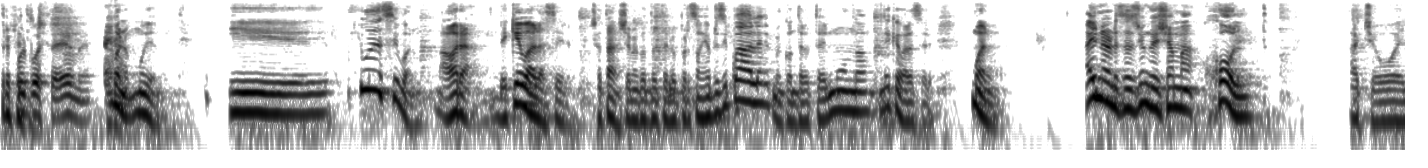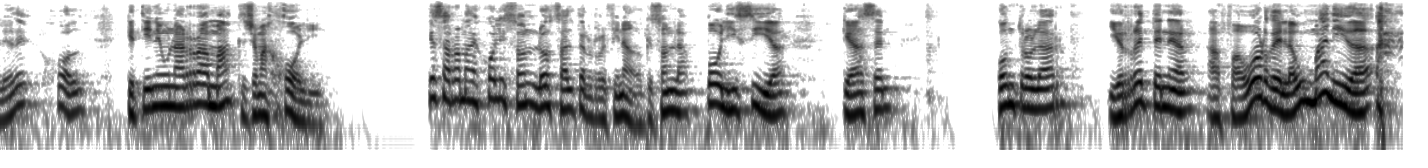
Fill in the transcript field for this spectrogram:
tres pulpo. SM. Bueno, muy bien. Y, y voy a decir, bueno, ahora, ¿de qué va la serie? Ya está, ya me contaste los personajes principales, me contaste el mundo, ¿de qué va la serie? Bueno, hay una organización que se llama HOLD, H-O-L-D, HOLD, que tiene una rama que se llama Holly. Que esa rama de Holly son los alter refinados, que son la policía que hacen controlar y retener a favor de la humanidad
